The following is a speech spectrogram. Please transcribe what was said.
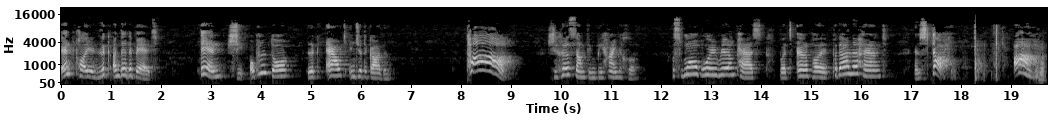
Aunt Polly looked under the bed. Then she opened the door and looked out into the garden. Tom! She heard something behind her. A small boy ran past, but Aunt Polly put out her hand and stopped him. Ah,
